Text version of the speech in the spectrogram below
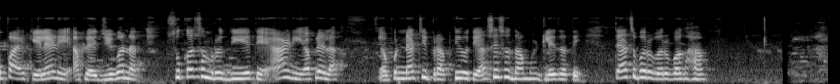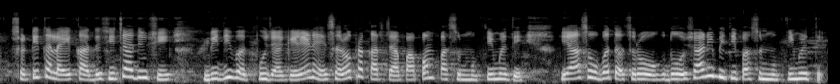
उपाय केल्याने आपल्या जीवनात सुख समृद्धी येते आणि आपल्याला पुण्याची प्राप्ती होते असे सुद्धा म्हटले जाते. त्याचबरोबर बघा षटिकला एकादशीच्या दिवशी विधिवत पूजा केल्याने सर्व प्रकारच्या पापांपासून मुक्ती मिळते. यासोबतच रोग दोष आणि भीतीपासून मुक्ती मिळते.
